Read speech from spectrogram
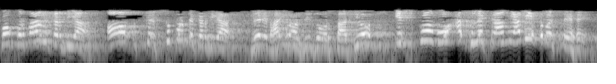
کو قربان کر دیا اور اس کے سپرد کر دیا۔ میرے بھائیوں عزیزوں اور ساتھیوں اس کو وہ اصل کامیابی سمجھتے ہیں۔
